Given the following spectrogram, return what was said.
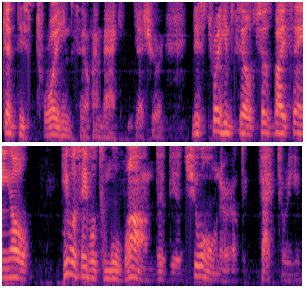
get destroy himself. I'm back. Yeah, sure. Destroy himself just by saying, "Oh, he was able to move on." The the shoe owner of the factory,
